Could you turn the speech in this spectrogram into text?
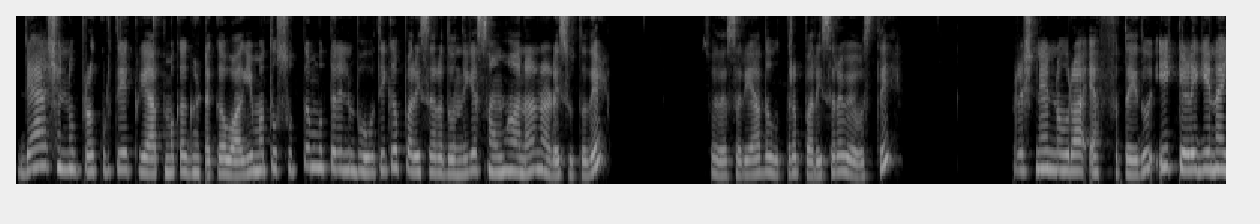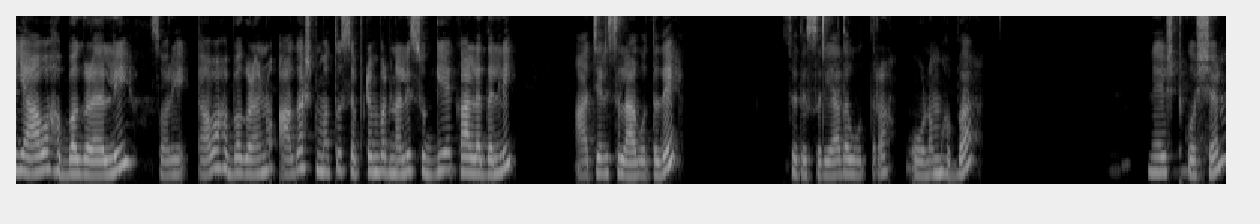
ಡ್ಯಾಶ್ ಅನ್ನು ಪ್ರಕೃತಿಯ ಕ್ರಿಯಾತ್ಮಕ ಘಟಕವಾಗಿ ಮತ್ತು ಸುತ್ತಮುತ್ತಲಿನ ಭೌತಿಕ ಪರಿಸರದೊಂದಿಗೆ ಸಂವಹನ ನಡೆಸುತ್ತದೆ. ಸೊ ಸರಿಯಾದ ಉತ್ತರ ಪರಿಸರ ವ್ಯವಸ್ಥೆ. ಪ್ರಶ್ನೆ ನೂರ ಎಪ್ಪತ್ತೈದು. ಈ ಕೆಳಗಿನ ಯಾವ ಹಬ್ಬಗಳಲ್ಲಿ ಸಾರಿ ಯಾವ ಹಬ್ಬಗಳನ್ನು ಆಗಸ್ಟ್ ಮತ್ತು ಸೆಪ್ಟೆಂಬರ್ನಲ್ಲಿ ಸುಗ್ಗಿಯ ಕಾಲದಲ್ಲಿ ಆಚರಿಸಲಾಗುತ್ತದೆ? ಸೊ ಇದಕ್ಕೆ ಸರಿಯಾದ ಉತ್ತರ. ಓಣಂ ಹಬ್ಬ. ನೆಕ್ಸ್ಟ್ ಕ್ವಶನ್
